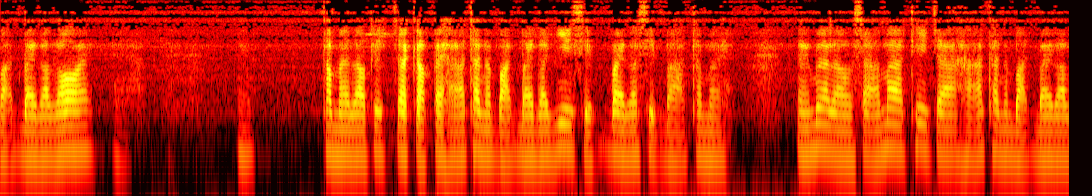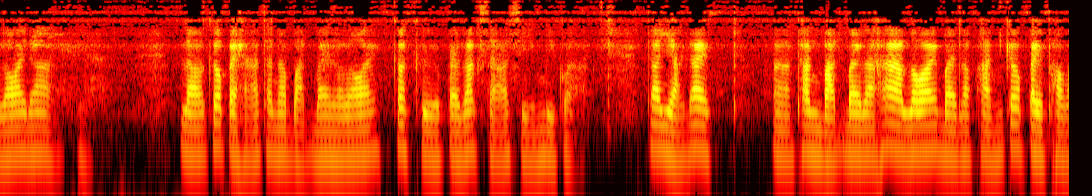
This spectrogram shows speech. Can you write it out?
บัตรใบละร้อยทำไมเราจะกลับไปหาธนบัตรใบละยี่สิบใบละสิบบาททำไม ในเมื่อเราสามารถที่จะหาธนบัตรใบละร้อยได้ เราก็ไปหาธนบัตรใบละร้อยก็คือไปรักษาศีลดีกว่า ถ้าอยากได้ธนบัตรใบละห้าร้อยใบละพันก็ไปภาว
